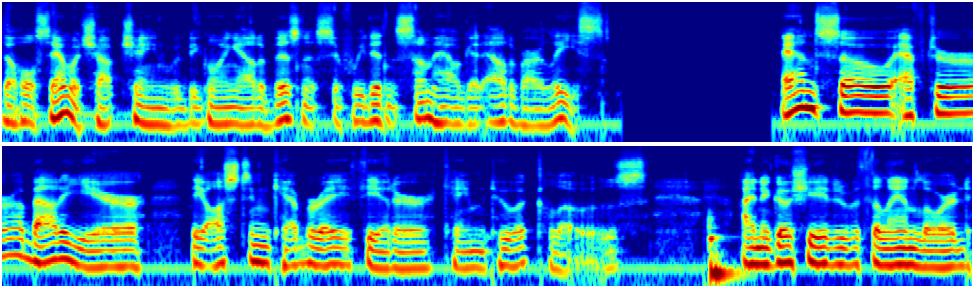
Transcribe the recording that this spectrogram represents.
the whole sandwich shop chain would be going out of business if we didn't somehow get out of our lease. And so, after about a year, the Austin Cabaret Theater came to a close. I negotiated with the landlord,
